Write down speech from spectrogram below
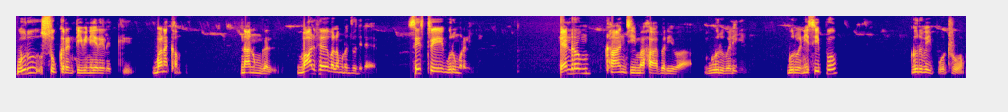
குரு சுக்கரன் டிவி நேயர்களுக்கு வணக்கம். நான் உங்கள் வாழ்க வளமுடன் ஜோதிடர் சிஸ்ரீ குருமுரளி. என்றும் காஞ்சி மகாபரிவா குரு வழியில் குருவை நேசிப்போம் குருவை போற்றுவோம்.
